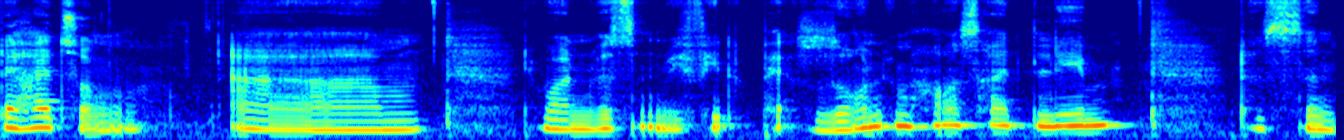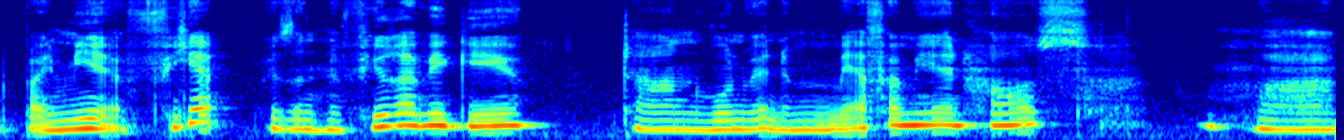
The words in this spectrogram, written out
der Heizung. Ähm, die wollen wissen, wie viele Personen im Haushalt leben. Das sind bei mir vier. Wir sind eine Vierer-WG. Dann wohnen wir in einem Mehrfamilienhaus. Boah,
